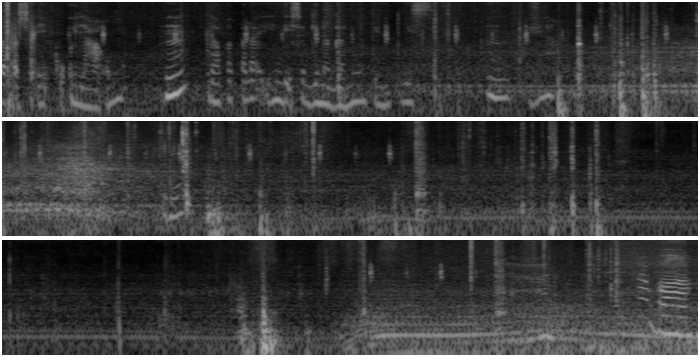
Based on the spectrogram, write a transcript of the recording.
Dapat siya ikuilaong. Hmm? Dapat pala hindi siya ginaganon, tinitwist. Hmm. Ayun na. Sige. Tama.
